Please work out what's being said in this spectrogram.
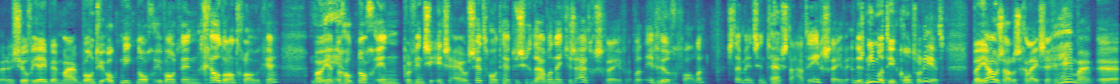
meneer Chauvier bent, maar woont u ook niet nog, u woont in Gelderland geloof ik, hè? Maar u hebt toch ook nog in provincie X, Y of Z gewoond, hebt u zich daar wel netjes uitgeschreven? Want in veel gevallen staan mensen in twee staten ingeschreven. En dus niemand die het controleert. Bij jou zouden ze gelijk zeggen, hé, hey, maar... Uh,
